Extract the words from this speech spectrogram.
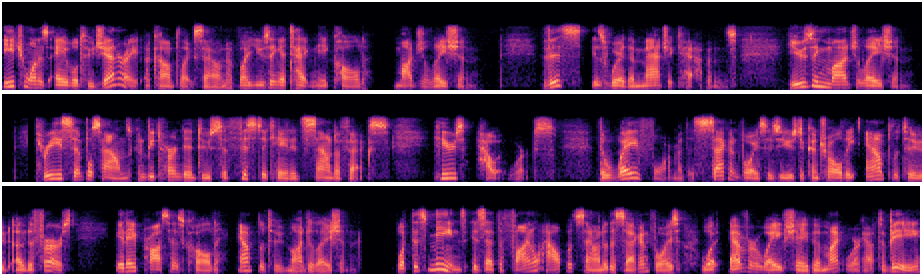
Each one is able to generate a complex sound by using a technique called modulation. This is where the magic happens. Using modulation, Three simple sounds can be turned into sophisticated sound effects. Here's how it works. The waveform of the second voice is used to control the amplitude of the first in a process called amplitude modulation. What this means is that the final output sound of the second voice, whatever wave shape it might work out to be,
